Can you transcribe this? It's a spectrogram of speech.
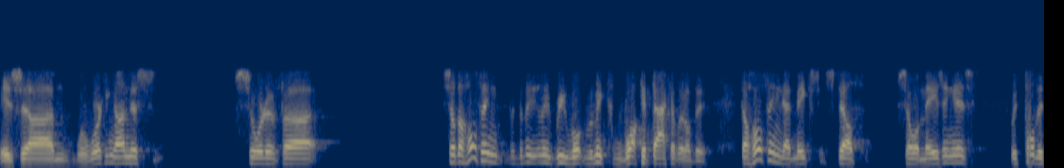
is um, we're working on this sort of. Uh, so the whole thing, let me, let, me, let me walk it back a little bit. The whole thing that makes stealth so amazing is we called it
